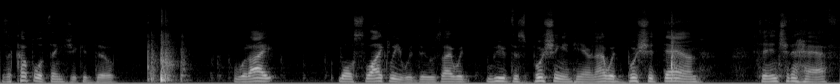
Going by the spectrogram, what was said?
there's a couple of things you could do. What I most likely would do is I would leave this bushing in here and I would bush it down to inch and a half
